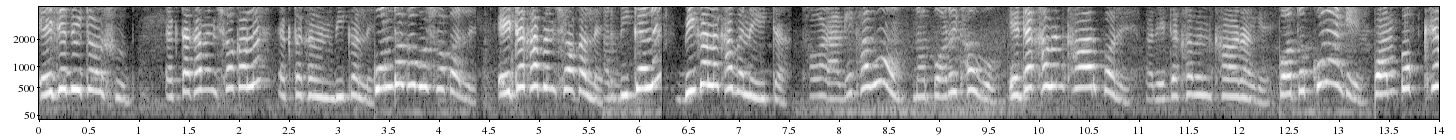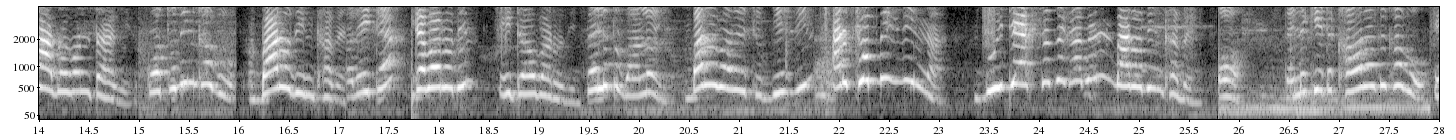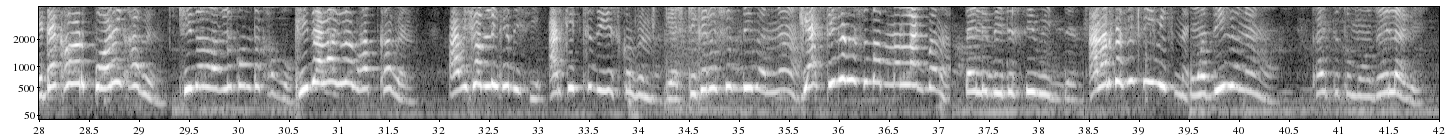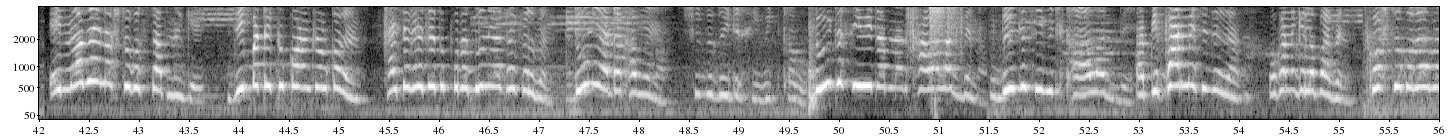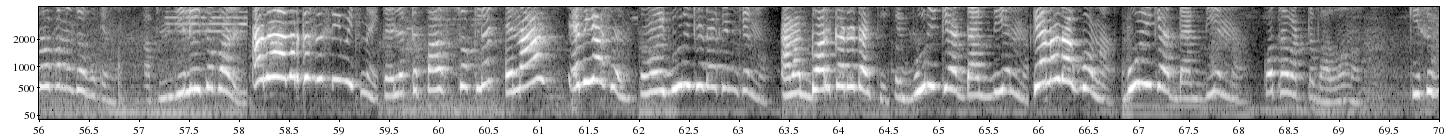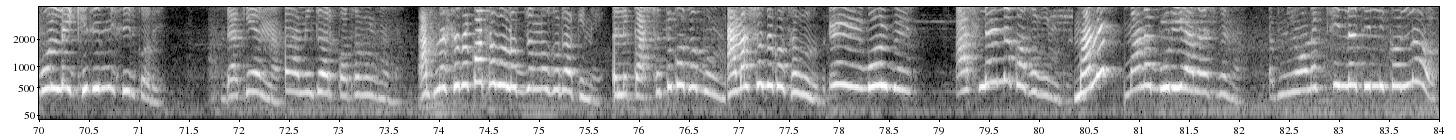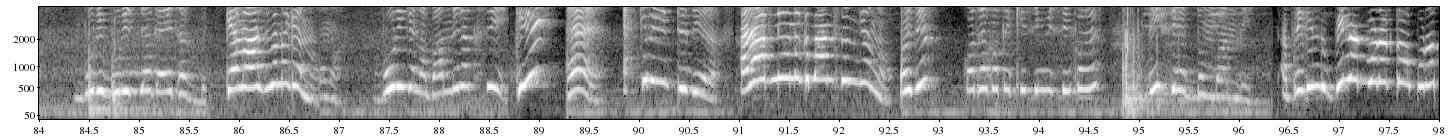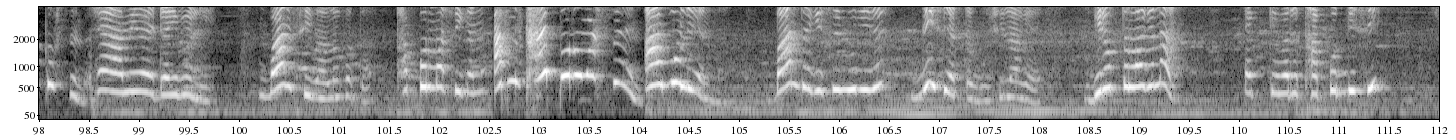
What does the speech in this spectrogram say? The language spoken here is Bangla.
এই যে দুইটা ওষুধ, একটা খাবেন সকালে, একটা খাবেন বিকালে। কোনটা খাব সকালে? এইটা খাবেন সকালে। আর বিকালে? বিকালে খাবেন এইটা। খাওয়ার আগে খাব না পরে খাব? এটা খাবেন খাওয়ার পরে, আর এটা খাবেন খাওয়ার আগে। কতক্ষণ আগে? কমপক্ষে আধা ঘণ্টা আগে। কতদিন খাব? বারো দিন খাবেন। আর এইটা? এটা বারো দিন, এইটাও বারো দিন। তাহলে তো ভালোই। বারো বারো চব্বিশ দিন? আর চব্বিশ দিন না। দুইটা একসাথে খাবেন বারো দিন খাবেন? ও তাইলে কি এটা খাওয়ার আগে খাব? এটা খাওয়ার পরে খাবেন। খিদা লাগলে কোনটা খাব? খিদা লাগলে ভাত খাবেন। আমি সব লিখে দিছি আর কিচ্ছু জিজ্ঞেস করবেন না। গ্যাস্ট্রিকের ওষুধ দিবেন না? গ্যাস্ট্রিকের ওষুধ আপনার লাগবে না। তাইলে দুইটা সিবিট দেন। আমার কাছে সিবিট নেই। তোমার দিবেন না খাইতে তো মজাই লাগে। এই মজাই নষ্ট করছে আপনাকে। জিব্বাটা একটু কন্ট্রোল করেন। খাইতে খাইতে তো পুরো দুনিয়া খেয়ে ফেলবেন। দুনিয়াটা খাব না। শুধু দুইটা সিবিট খাব। দুইটা সিবিট আপনার খাওয়া লাগবে না। দুইটা সিবিট খাওয়া লাগবে। আপনি ফার্মেসিতে যান ওখানে গেলে পাবেন। কষ্ট করে আবার ওখানে যাব কেন? আপনি দিলেই তো পারেন। আরে আমার কাছে সিবিট নেই। তাইলে একটা পাঁচ চকলেট এ নার্স এদিকে আসেন। ওই বুড়িকে ডাকেন কেন? আমার দরকারে ডাকি। ওই বুড়িকে আর ডাক দিয়েন না। কেন ডাকবো না? বুড়িকে আর ডাক দিয়েন না। কথাবার্তা ভালো না কিছু বললেই খিচির মিচির করে। ডাকিয়েন না। আমি তো আর কথা বলব না। আপনার সাথে কথা বলার জন্য তো ডাকিনি। তাহলে কার সাথে কথা বলব? আমার সাথে কথা বলবে? বলবে। আসলেই না কথা বলবে। মানে? মানে বুড়ি আর আসবে না। আপনি অনেক চিল্লা চিল্লি করল বুড়ি বুড়ির জায়গায় থাকবে। কেন আসবে না কেন? বুড়ি কেন বান্ধি রাখছি? কি? হ্যাঁ একেবারে ইট্টে দিয়ে রাখছি। আরে আপনি ওনাকে বাঁধছেন কেন? ওই যে কথা কথা কিসিমিসি করে দিছি একদম বান্ধি। আপনি কিন্তু বিরাট বড় একটা অপরাধ করছেন। হ্যাঁ আমিও এটাই বলি। বানছি ভালো কথা। থাপ্পড় মারছি কেন? আপনি মারছেন আর বলিয়েন না। বানতে গেছি বুড়িরে দিছি একটা ঘুষি লাগায় বিরক্ত লাগে না? একেবারে থাপ্পড় দিছি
